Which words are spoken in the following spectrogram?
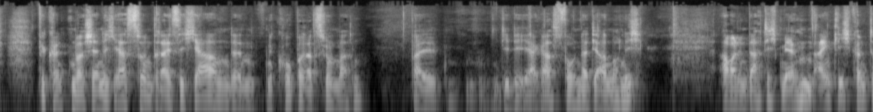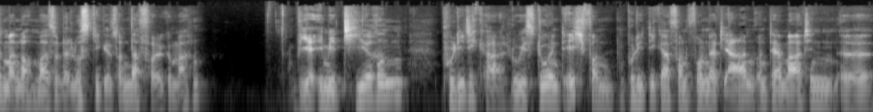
wir könnten wahrscheinlich erst so in 30 Jahren denn eine Kooperation machen weil DDR gab es vor 100 Jahren noch nicht. Aber dann dachte ich mir, hm, eigentlich könnte man noch mal so eine lustige Sonderfolge machen. Wir imitieren Politiker. Luis, du und ich von Politiker von vor 100 Jahren und der Martin äh,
